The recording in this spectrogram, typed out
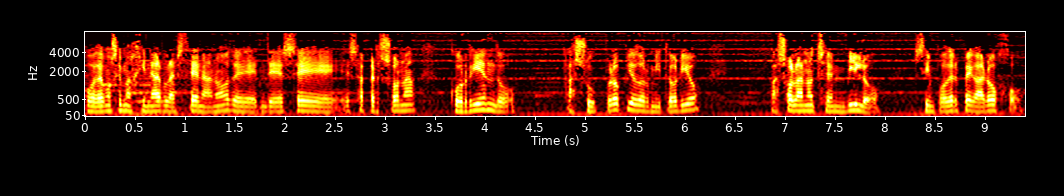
Podemos imaginar la escena ¿no? de, de ese, esa persona corriendo a su propio dormitorio, pasó la noche en vilo sin poder pegar ojo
